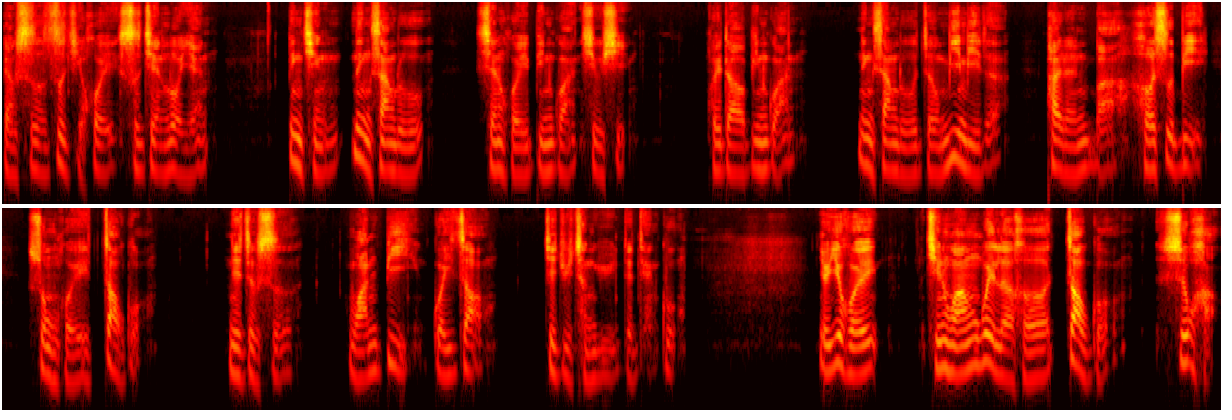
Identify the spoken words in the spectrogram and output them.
表示自己会实践诺言，并请蔺相如先回宾馆休息。回到宾馆，蔺相如就秘密的派人把和氏璧送回赵国，那就是“完璧归赵”这句成语的典故。有一回，秦王为了和赵国修好。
